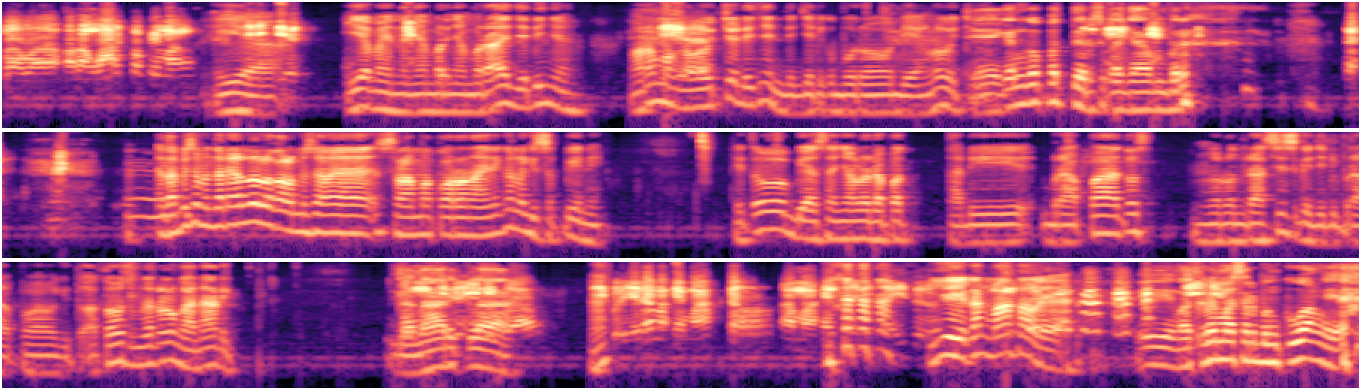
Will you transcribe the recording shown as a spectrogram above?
bawa orang warkop emang. iya, sedikit. iya main nyamber nyamber aja jadinya. Orang mau Iya. ngelucu dia jadi keburu dia yang lucu. Ya kan gue petir suka nyamber. Eh, tapi sebenarnya lu lo kalau misalnya selama corona ini kan lagi sepi nih. Itu biasanya lo dapat tadi berapa terus menurun drastis gak jadi berapa gitu atau sebenarnya lo nggak narik? Gak narik lah. Hah? Bayarnya pakai masker sama hand sanitizer. Iya ya kan mahal ya. Iya, maskernya masker bengkuang ya.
